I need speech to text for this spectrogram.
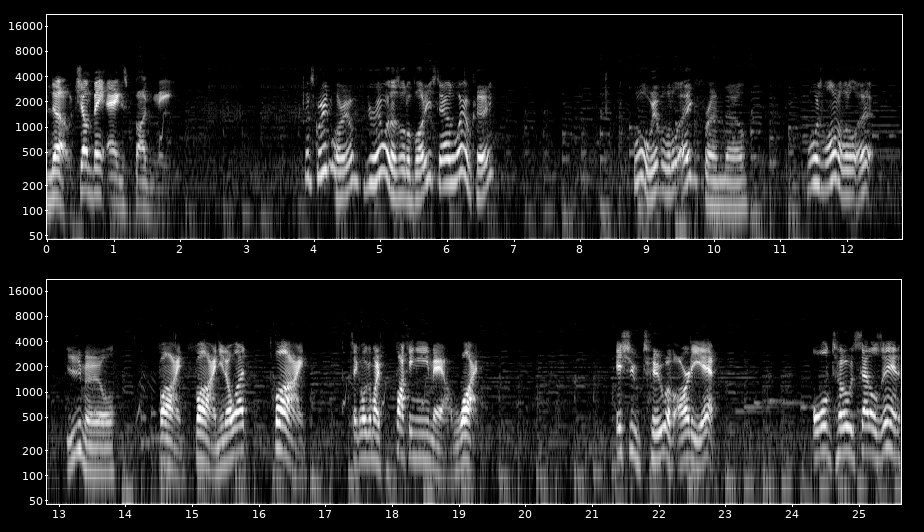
No, jumping eggs bug me. That's great, Mario. You're in with us, little buddy. Stay out of the way, okay? Cool, we have a little egg friend now. I always wanted a little e email. Fine, fine. You know what? Fine. Take a look at my fucking email. What? Issue 2 of RDF. Old Toad settles in.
